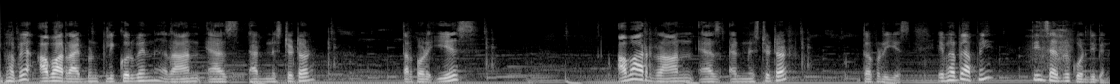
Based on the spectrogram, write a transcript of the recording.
এভাবে আবার রাইট বাটন ক্লিক করবেন রান অ্যাজ অ্যাডমিনিস্ট্রেটর তারপরে ইয়েস আবার রান অ্যাজ অ্যাডমিনিস্ট্রেটর তারপরে ইয়েস এভাবে আপনি তিন চারবার করে দিবেন।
